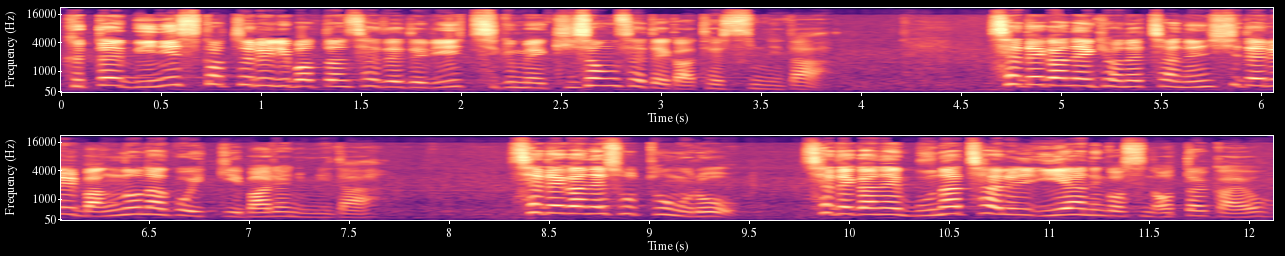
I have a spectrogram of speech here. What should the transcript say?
그때 미니스커트를 입었던 세대들이 지금의 기성세대가 됐습니다. 세대 간의 견해차는 시대를 막론하고 있기 마련입니다. 세대 간의 소통으로 세대 간의 문화차를 이해하는 것은 어떨까요?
